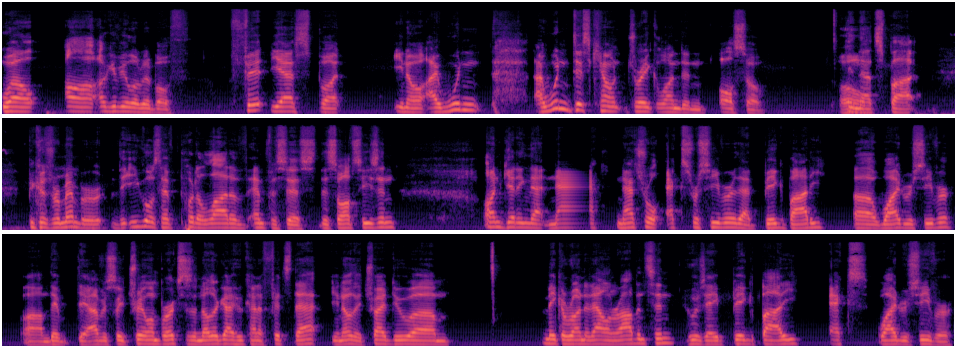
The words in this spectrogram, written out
Well, uh, I'll give you a little bit of both. Fit, yes, but you know, I wouldn't, I wouldn't discount Drake London also oh. in that spot. Because remember, the Eagles have put a lot of emphasis this offseason on getting that nat- natural X receiver, that big body uh, wide receiver. Um, they, they obviously, Treylon Burks is another guy who kind of fits that. You know, they tried to um, make a run at Allen Robinson, who's a big body X wide receiver.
